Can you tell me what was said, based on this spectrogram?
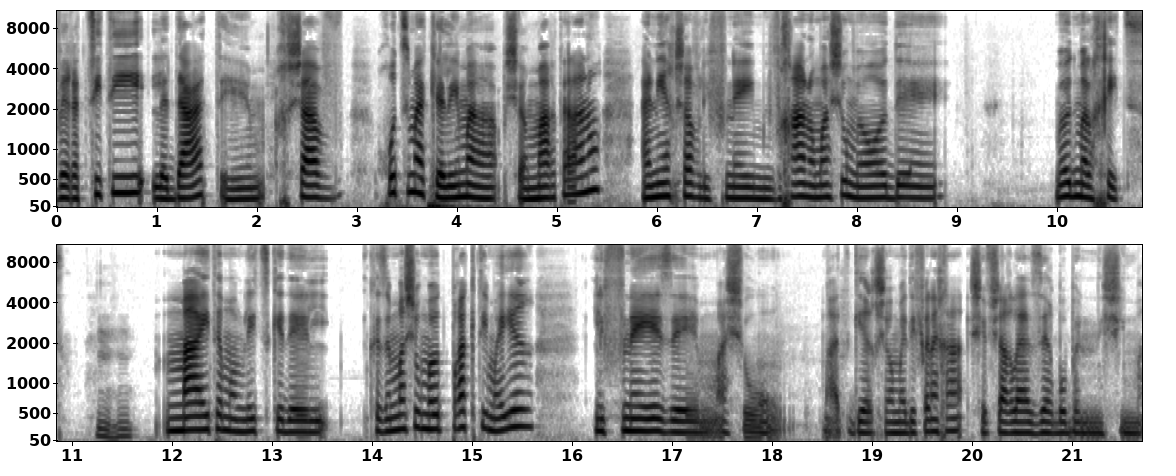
ורציתי לדעת, אה, עכשיו, חוץ מהכלים שאמרת לנו, אני עכשיו לפני מבחן או משהו מאוד, אה, מאוד מלחיץ. מהמם. מה היית ממליץ כדי, כזה משהו מאוד פרקטי, מהיר, לפני איזה משהו מאתגר שעומד לפניך, שאפשר להיעזר בו בנשימה?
